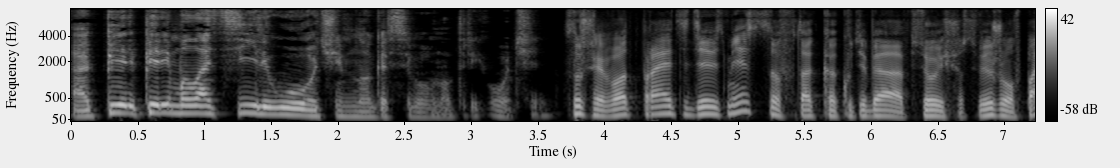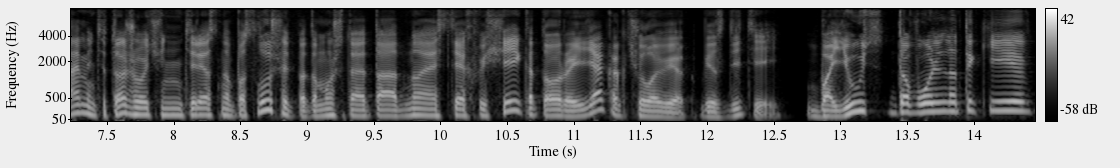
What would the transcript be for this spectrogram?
э, пер- перемолотили очень много всего внутри, очень. Слушай, вот про эти 9 месяцев, так как у тебя все еще свежо в памяти, тоже очень интересно послушать, потому что это одна из тех вещей, которые я, как человек без детей, боюсь довольно-таки,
